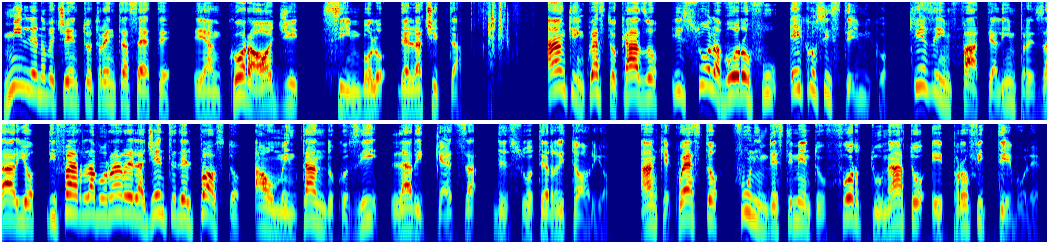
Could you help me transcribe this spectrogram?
1937 e ancora oggi simbolo della città. Anche in questo caso il suo lavoro fu ecosistemico. Chiese infatti all'impresario di far lavorare la gente del posto, aumentando così la ricchezza del suo territorio. Anche questo fu un investimento fortunato e profittevole.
